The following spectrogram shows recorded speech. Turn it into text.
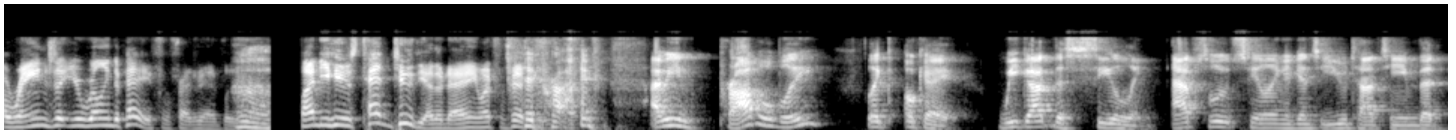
a range that you're willing to pay for Fred VanVleet? Mind you, he was 10 2 the other day. He went for 50. Prime. I mean, probably. Like, okay, we got the ceiling, absolute ceiling against a Utah team that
